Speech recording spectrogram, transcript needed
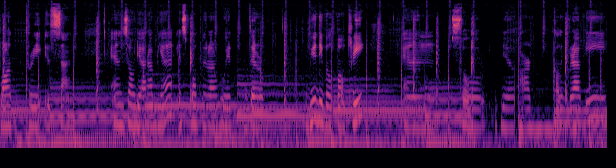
poetry is sung and Saudi Arabia is popular with their beautiful poetry and so the art calligraphy.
